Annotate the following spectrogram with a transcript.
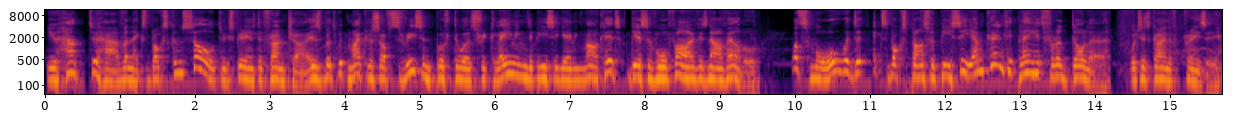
you had to have an Xbox console to experience the franchise, but with Microsoft's recent push towards reclaiming the PC gaming market, Gears of War 5 is now available. What's more, with the Xbox Pass for PC, I'm currently playing it for a dollar, which is kind of crazy.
